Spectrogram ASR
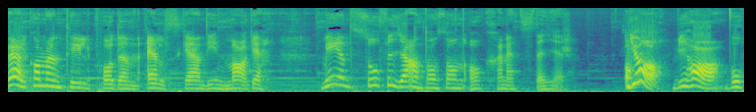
Välkommen till podden Älska din mage med Sofia Antonsson och Jeanette Steyer. Och Ja. Vi har vår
